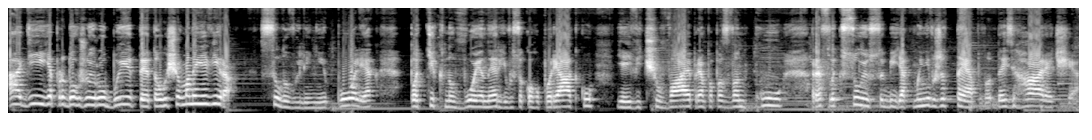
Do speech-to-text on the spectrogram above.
А дії я продовжую робити, тому що в мене є віра. Силові лінії поля, як потік нової енергії високого порядку. Я її відчуваю прямо по позвонку, рефлексую собі, як мені вже тепло, десь гаряче.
